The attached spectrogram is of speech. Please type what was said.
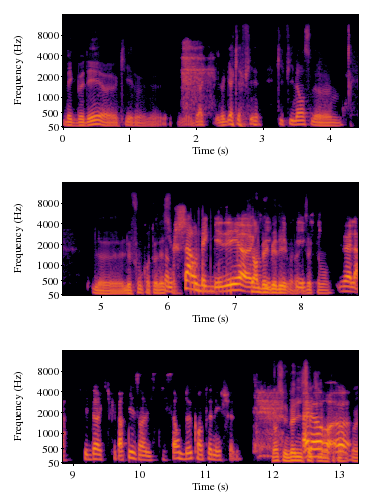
Becbedé, qui est le, gars, qui, finance le, le, fonds cantonais. Donc, Charles Becbédé. Charles Becbédé, voilà, exactement. Voilà qui, fait partie des investisseurs de Cantonation. C'est une belle initiative. Alors, euh,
